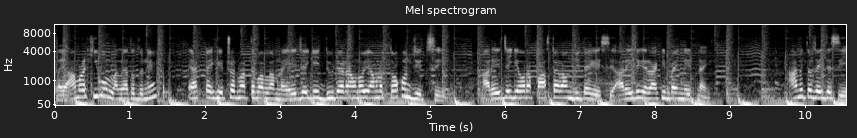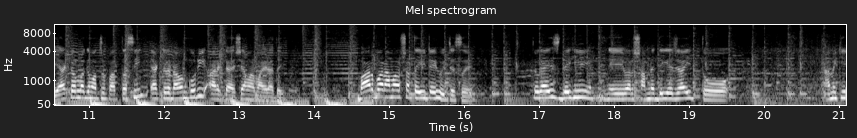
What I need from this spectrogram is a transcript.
ভাই, আমরা কি বললাম এতদিনে? একটা হেডশট মারতে পারলাম না। এই জায়গায় দুইটা রাউন্ড ওই আমরা তখন জিতছি। আর এই জায়গায় ওরা পাঁচটা রাউন্ড জিতে গেছে। আর এই জায়গায় রাকিব ভাই নেট নাই। আমি তো যাইতেছি, একটার লগে মাত্র পারতাছি, একটা ডাউন করি, আর একটা এসে আমার মায়েরা দেয়। বারবার আমার সাথে এইটাই হইতেছে। তো গাইস দেখি, এইবার সামনের দিকে যাই, তো আমি কি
